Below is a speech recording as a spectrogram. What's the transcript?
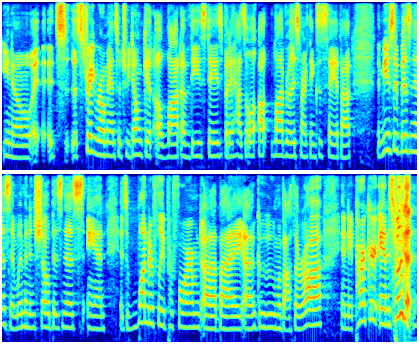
you know, it's a straight romance, which we don't get a lot of these days, but it has a lot of really smart things to say about the music business and women in show business, and it's wonderfully performed uh, by Gugu Mbatha-Raw and Nate Parker, and it's really good.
